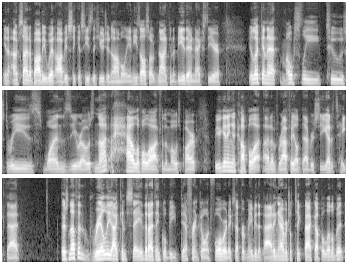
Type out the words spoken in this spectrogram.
you know outside of Bobby Witt, obviously because he's the huge anomaly, and he's also not going to be there next year. You're looking at mostly twos, threes, ones, zeros. Not a hell of a lot for the most part, but you're getting a couple out of Rafael Devers, so you got to take that there's nothing really I can say that I think will be different going forward, except for maybe the batting average will tick back up a little bit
